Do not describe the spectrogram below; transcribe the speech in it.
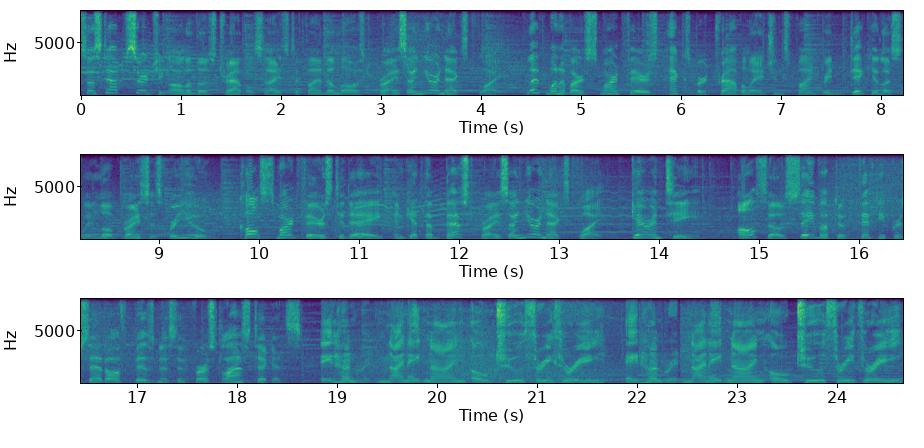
So stop searching all of those travel sites to find the lowest price on your next flight. Let one of our SmartFares expert travel agents find ridiculously low prices for you. Call SmartFares today and get the best price on your next flight. Guaranteed. Also, save up to 50% off business and first class tickets. 800 989 0233. 800 989 0233.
